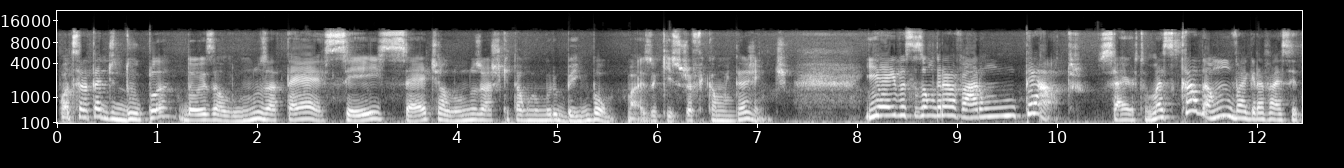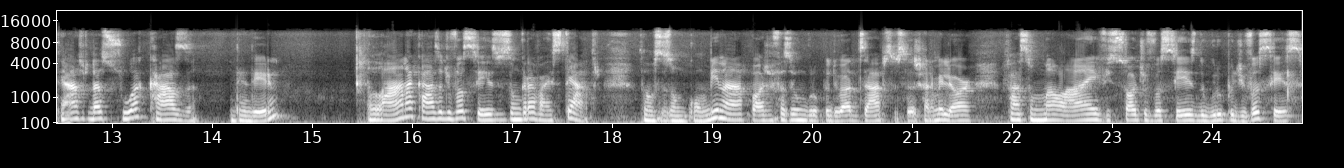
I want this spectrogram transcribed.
Pode ser até de dupla, dois alunos, até seis, sete alunos. Eu acho que tá um número bem bom. Mais do que isso já fica muita gente. E aí vocês vão gravar um teatro, certo? Mas cada um vai gravar esse teatro da sua casa, entenderam? Lá na casa de vocês, vocês vão gravar esse teatro. Então vocês vão combinar, podem fazer um grupo de WhatsApp se vocês acharem melhor, façam uma live só de vocês, do grupo de vocês.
